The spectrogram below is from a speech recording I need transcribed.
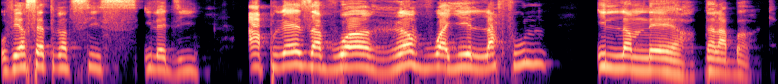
Au verset 36, il est dit, après avoir renvoyé la foule, ils l'emmenèrent dans la barque.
